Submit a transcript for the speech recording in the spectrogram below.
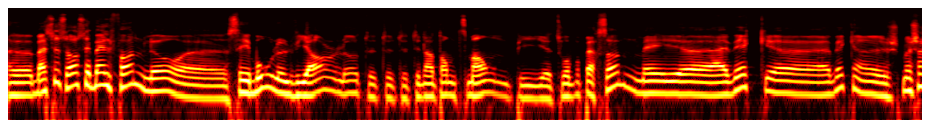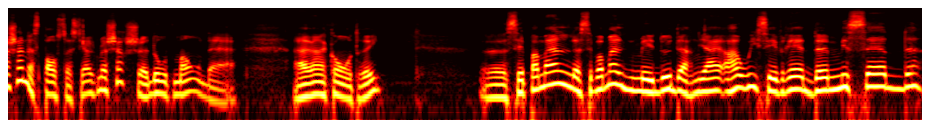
Euh, ben c'est ça, c'est bien le fun, là. Euh, c'est beau, le VR, là. Tu es dans ton petit monde, puis euh, tu vois pas personne, mais avec, avec un, Je me cherche un espace social, je me cherche d'autres mondes à, rencontrer. c'est pas mal, c'est pas mal mes deux dernières. Ah oui, c'est vrai, The Missed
